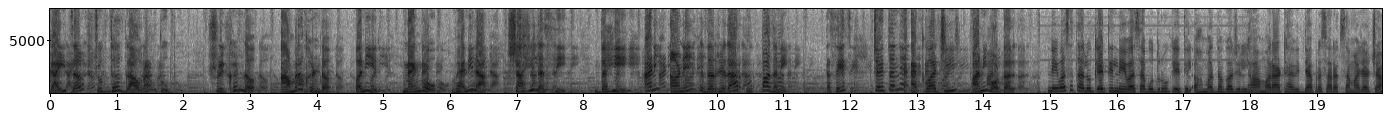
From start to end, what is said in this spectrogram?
गाईचं शुद्ध गावरान तूप श्रीखंड आम्रखंड पनीर मँगो व्हॅनिला शाही लस्सी दही आणि अनेक दर्जेदार उत्पादने. तसेच चैतन्य ॲक्वाची पाणी बॉटल. नेवासा तालुक्यातील नेवासा बुद्रुक येथील अहमदनगर जिल्हा मराठा विद्याप्रसारक समाजाच्या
